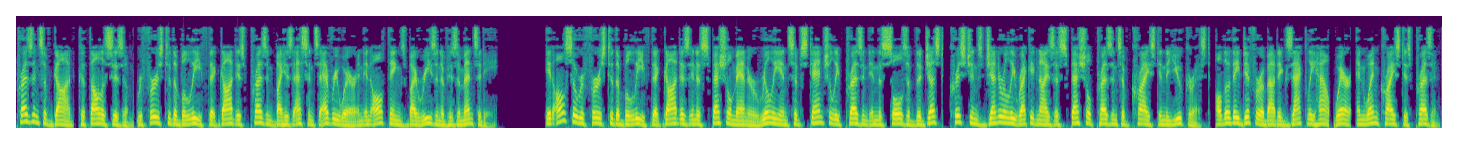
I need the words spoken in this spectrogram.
Presence of God Catholicism refers to the belief that God is present by his essence everywhere and in all things by reason of his immensity. It also refers to the belief that God is in a special manner really and substantially present in the souls of the just. Christians generally recognize a special presence of Christ in the Eucharist, although they differ about exactly how, where, and when Christ is present.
